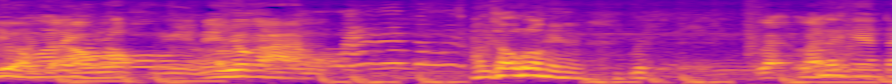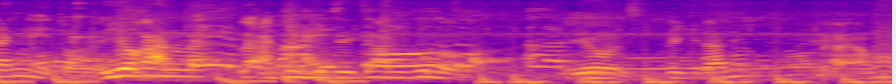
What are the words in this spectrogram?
Iya Allah ngene. Yo kan? Anta Allah ya. Lek lek. Ngenteng nih cok. Iya kan lek lek adi di pikiran ku lho. Yo pikirannya lek kamu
